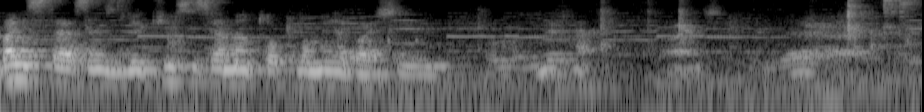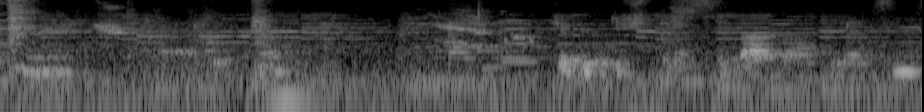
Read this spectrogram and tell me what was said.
Ben isterseniz dökeyim siz hemen toplamaya başlayın. Olabilir. Heh, Aynı şekilde. Köpük düştü. Siz daha rahat edersiniz.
